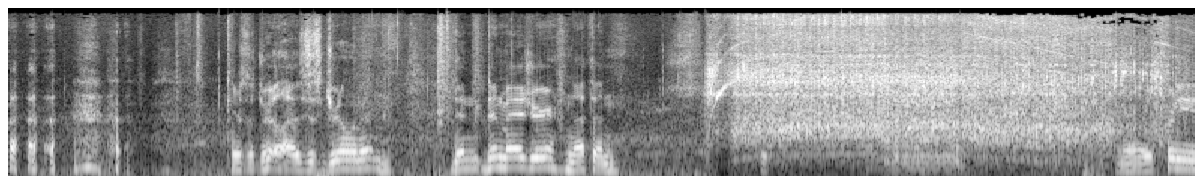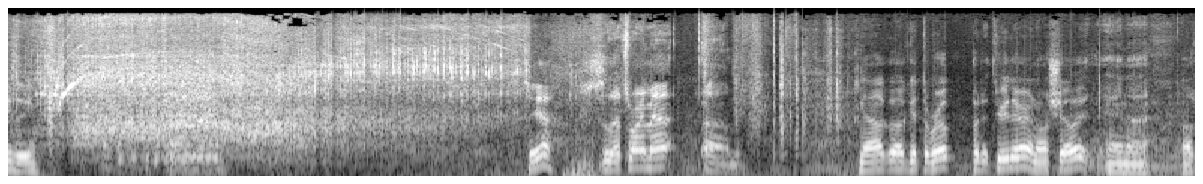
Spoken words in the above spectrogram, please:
Here's the drill. I was just drilling it. and Didn't didn't measure nothing. And it was pretty easy. So yeah, so that's where I'm at. Um, now I'll go get the rope, put it through there, and I'll show it, and uh, I'll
